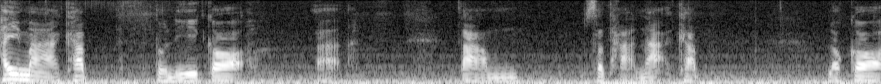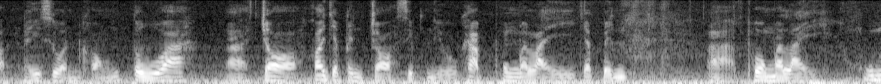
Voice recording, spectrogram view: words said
ให้มาครับ ตัวนี้ก็ตามสถานะครับ แล้วก็ในส่วนของตัวอจอก็จะเป็นจอ 10 นิ้วครับ พวงมาลัยจะเป็นพวงมาลัยหุ้ม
